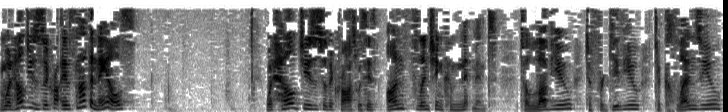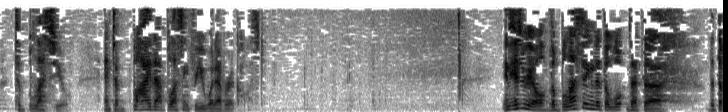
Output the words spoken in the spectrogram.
And what held Jesus to the cross, it's not the nails. What held Jesus to the cross was his unflinching commitment to love you, to forgive you, to cleanse you, to bless you, and to buy that blessing for you, whatever it cost. In Israel, the blessing that the, that the, that the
